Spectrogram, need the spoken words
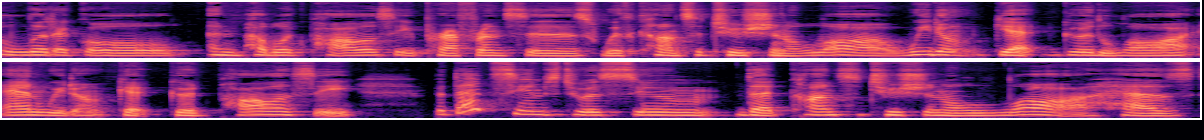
political and public policy preferences with constitutional law, we don't get good law and we don't get good policy. But that seems to assume that constitutional law has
